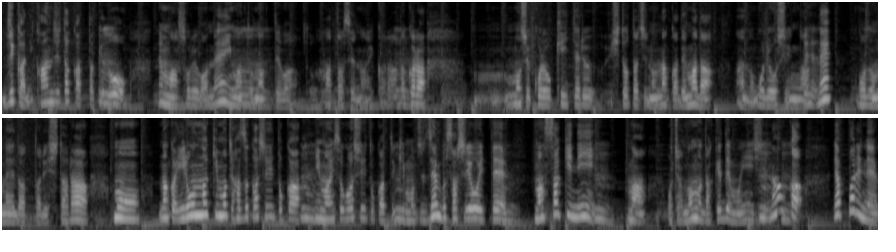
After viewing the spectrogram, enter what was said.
直に感じたかったけど、でもまあそれはね今となっては果たせないから、だからもしこれを聞いてる人たちの中でまだあのご両親がね、ご存命だったりしたらもうなんかいろんな気持ち恥ずかしいとか、うん、今忙しいとかっていう気持ち全部差し置いて、うん、真っ先に、うん、まあお茶飲むだけでもいいし、うん、なんかやっぱりね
